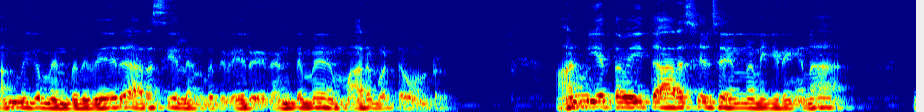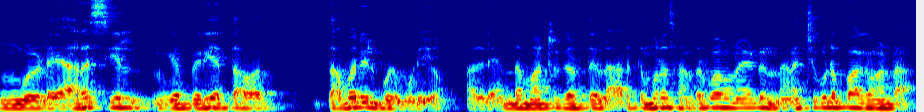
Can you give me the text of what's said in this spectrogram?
ஆன்மீகம் என்பது வேறு அரசியல் என்பது வேறு ரெண்டுமே மாறுபட்ட ஒன்று. ஆன்மீகத்தை வைத்து அரசியல் செய்யணும்னு நினைக்கிறீங்கன்னா உங்களுடைய அரசியல் மிகப்பெரிய தவ தவறில் போய் முடியும். அதில் எந்த மாற்று கருத்தும் இல்லை. அடுத்த முறை சந்திரபாபு நாயுடு நினச்சி கூட பார்க்க வேண்டாம்.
